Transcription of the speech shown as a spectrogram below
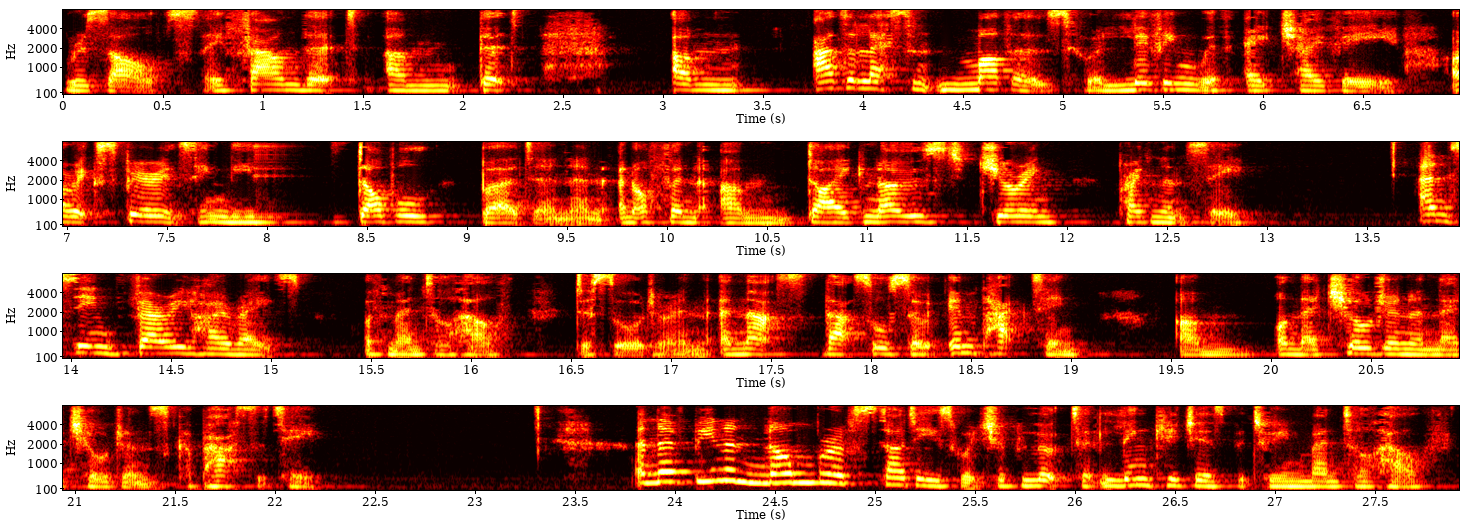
results. They found that um, that um, adolescent mothers who are living with HIV are experiencing these double burden and, and often um, diagnosed during pregnancy and seeing very high rates of mental health disorder. And, and that's, that's also impacting um, on their children and their children's capacity. And there have been a number of studies which have looked at linkages between mental health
